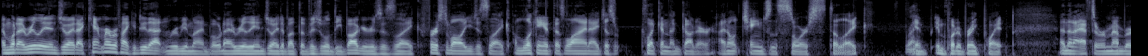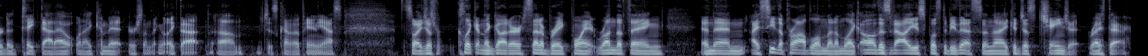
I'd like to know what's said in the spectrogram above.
And what I really enjoyed, I can't remember if I could do that in RubyMine, but what I really enjoyed about the visual debuggers is like, first of all, you just like, I'm looking at this line, I just click in the gutter. I don't change the source to like Right. in- input a breakpoint. and then I have to remember to take that out when I commit or something like that, um, which is kind of a pain in the ass. So I just click in the gutter, set a breakpoint, run the thing, and then I see the problem and I'm like, oh, this value is supposed to be this. And then I could just change it right there.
